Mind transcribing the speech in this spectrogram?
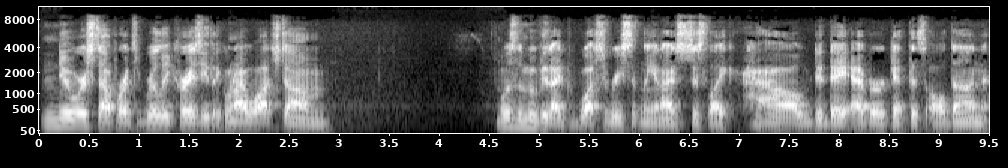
newer stuff where it's really crazy. Like when I watched um. What was the movie that I watched recently, and I was just like, "How did they ever get this all done?"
